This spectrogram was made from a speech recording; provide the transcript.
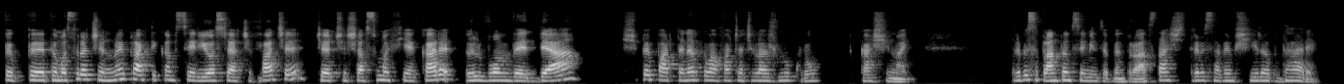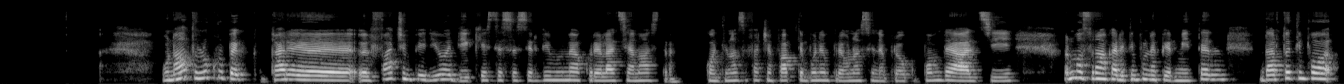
Pe, pe, pe măsură ce noi practicăm serios ceea ce face, ceea ce își asumă fiecare, îl vom vedea și pe partener că va face același lucru ca și noi. Trebuie să plantăm semințe pentru asta și trebuie să avem și răbdare. Un alt lucru pe care îl facem periodic este să servim lumea cu relația noastră. Continuăm să facem fapte bune împreună, să ne preocupăm de alții, în măsura în care timpul ne permite, dar tot timpul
